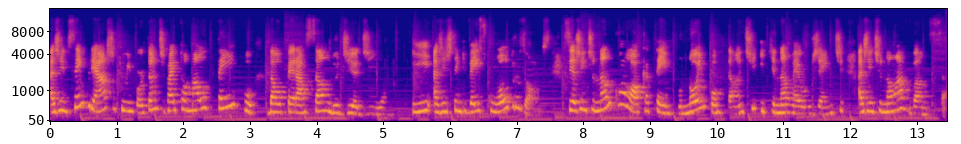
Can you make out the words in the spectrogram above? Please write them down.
A gente sempre acha que o importante vai tomar o tempo da operação do dia a dia. E a gente tem que ver isso com outros olhos. Se a gente não coloca tempo no importante e que não é urgente, a gente não avança.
